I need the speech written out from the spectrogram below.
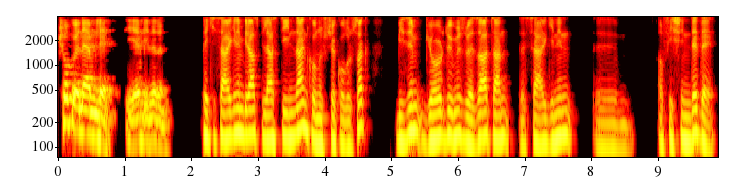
çok önemli diyebilirim. Peki serginin biraz plastiğinden konuşacak olursak bizim gördüğümüz ve zaten e, serginin e, afişinde de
